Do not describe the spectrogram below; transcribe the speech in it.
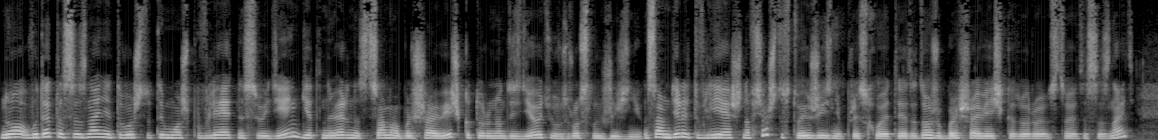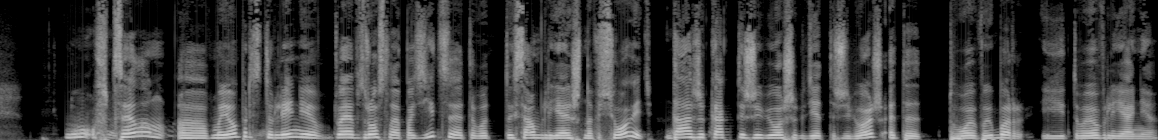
Но вот это сознание того, что ты можешь повлиять на свои деньги, это, наверное, самая большая вещь, которую надо сделать во взрослой жизни. На самом деле ты влияешь на все, что в твоей жизни происходит, и это тоже большая вещь, которую стоит осознать. Ну, в целом, э, в моем представлении, твоя взрослая позиция это вот ты сам влияешь на все, ведь даже как ты живешь и где ты живешь, это твой выбор и твое влияние.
